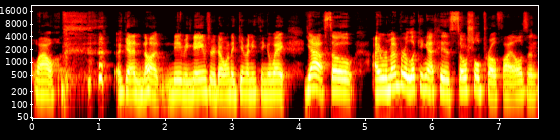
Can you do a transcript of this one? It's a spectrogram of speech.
Wow again not naming names or don't want to give anything away yeah so I remember looking at his social profiles and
